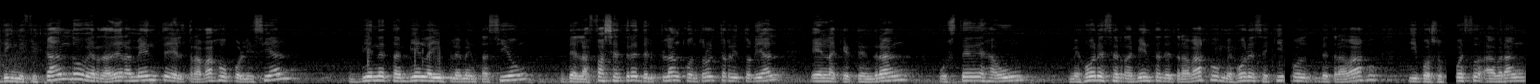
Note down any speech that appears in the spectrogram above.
dignificando verdaderamente el trabajo policial. Viene también la implementación de la fase 3 del Plan Control Territorial en la que tendrán ustedes aún mejores herramientas de trabajo, mejores equipos de trabajo y por supuesto habrán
